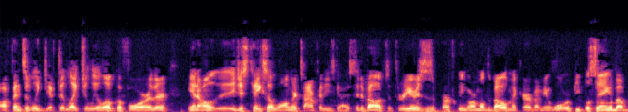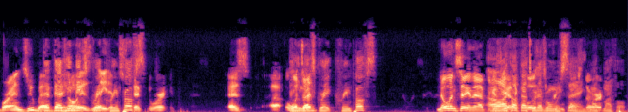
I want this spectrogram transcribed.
offensively gifted like Jahlil Okafor. They're you know, it just takes a longer time for these guys to develop. So three years is a perfectly normal development curve. I mean, what were people saying about Brian Zoubek? That, that he know, makes great cream puffs. February, as uh, makes that? great cream puffs. No one's saying that because oh, I thought that's what everyone was saying. My, my, fault.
